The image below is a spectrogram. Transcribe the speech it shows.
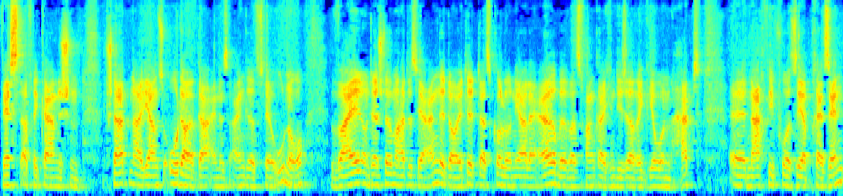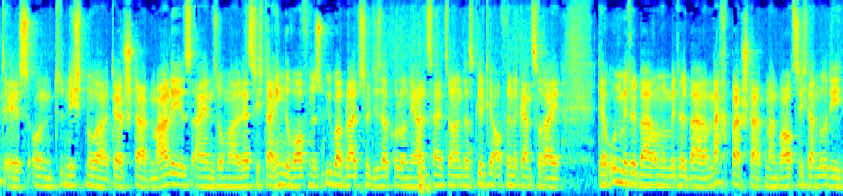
westafrikanischen Staatenallianz oder gar eines Eingriffs der UNO, weil, und Herr Stürmer hat es ja angedeutet, das koloniale Erbe, was Frankreich in dieser Region hat, nach wie vor sehr präsent ist und nicht nur der Staat Mali ist ein so mal lässig dahingeworfenes Überbleibsel dieser Kolonialzeit, sondern das gilt ja auch für eine ganze Reihe der unmittelbaren und mittelbaren Nachbarstaaten. Man braucht sich ja nur die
